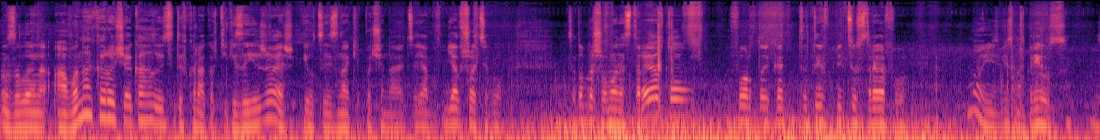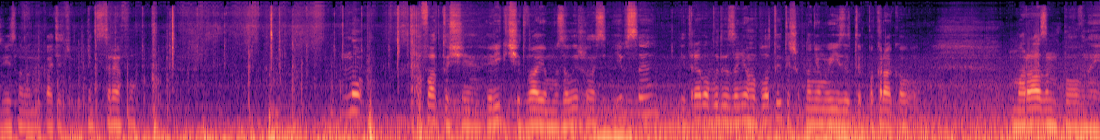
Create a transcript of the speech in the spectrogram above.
ну, зелена. А вона, коротше, оказується, ти в Краков тільки заїжджаєш і оці знаки починаються. Я, я в шоці був. Це добре, що в мене старе авто, Форто, яке катив під цю стрефу. Ну і, звісно, Prius. Звісно, вони катять під стрефу. Ну, по факту ще рік чи два йому залишилось і все. І треба буде за нього платити, щоб на ньому їздити по Кракову. Маразм повний.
